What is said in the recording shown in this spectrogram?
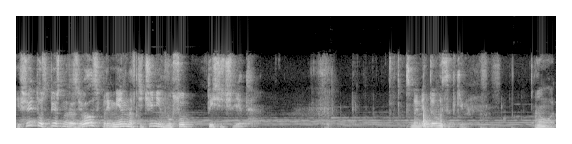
И все это успешно развивалось примерно в течение 200 тысяч лет. С момента высадки. Вот.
